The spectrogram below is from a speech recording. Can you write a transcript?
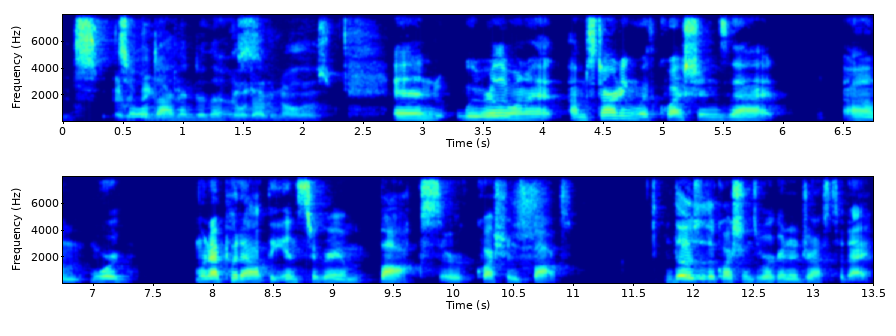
it's everything. So we'll dive into those. Yeah, we'll dive into all those. And we really want to. I'm starting with questions that um, were when I put out the Instagram box or questions box. Those are the questions we're going to address today.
